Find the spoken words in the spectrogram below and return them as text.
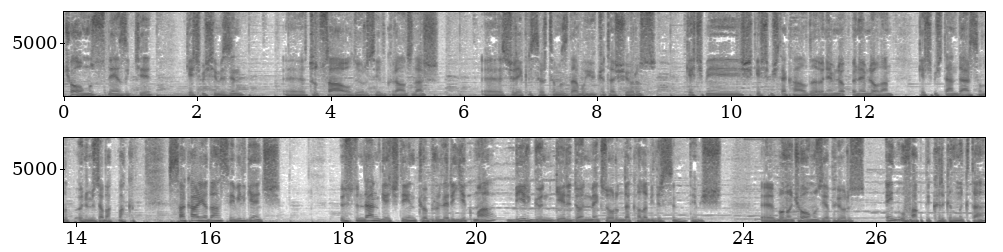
Çoğumuz ne yazık ki geçmişimizin e, tutsağı oluyoruz sevgili kralcılar. E, sürekli sırtımızda bu yükü taşıyoruz. Geçmiş geçmişte kaldı. Önemli önemli olan geçmişten ders alıp önümüze bakmak. Sakarya'dan Sevil Genç. Üstünden geçtiğin köprüleri yıkma, bir gün geri dönmek zorunda kalabilirsin demiş. Ee, bunu çoğumuz yapıyoruz. En ufak bir kırgınlıkta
